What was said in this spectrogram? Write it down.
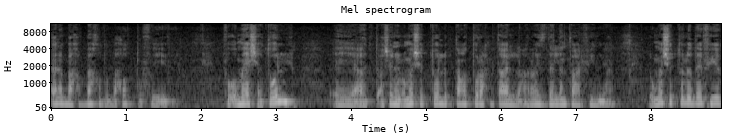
أنا باخده بحطه في في قماشة تل إيه عشان القماش التل بتاع الطرح بتاع العرايس ده اللي أنتوا عارفينه يعني. القماش التل ده فيه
